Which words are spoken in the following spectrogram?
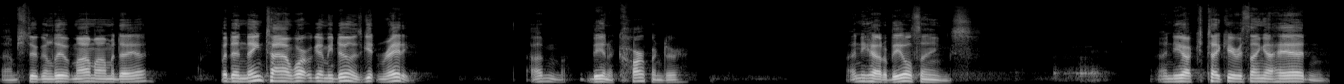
I'm still going to live with my mom and dad. But in the meantime, what we're going to be doing is getting ready. I'm being a carpenter. I knew how to build things. I knew I could take everything I had and,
